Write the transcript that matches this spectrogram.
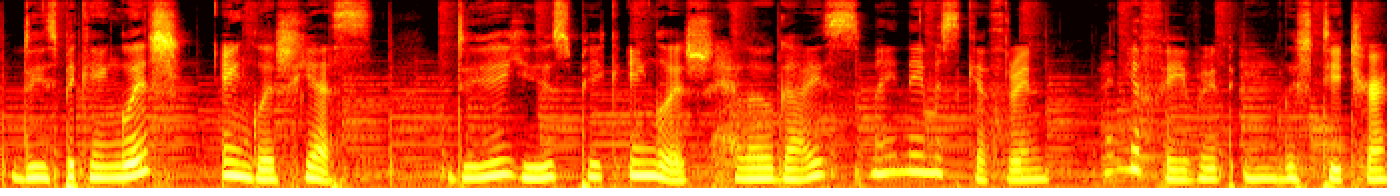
Do you speak English? English, yes. Do you speak English? Hello, guys. My name is Catherine. I'm your favorite English teacher.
